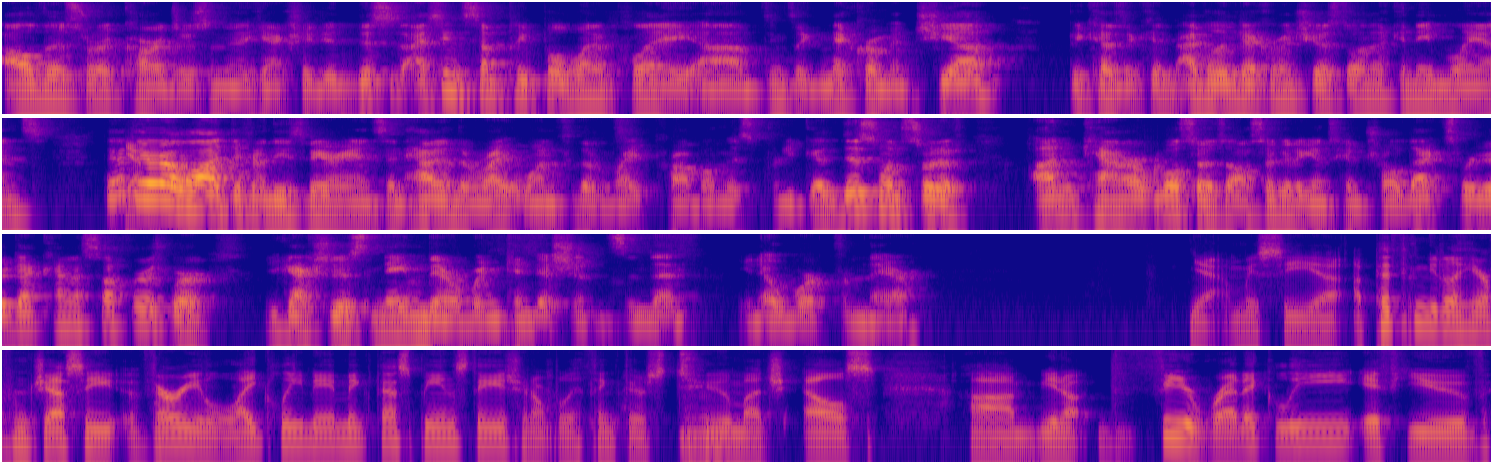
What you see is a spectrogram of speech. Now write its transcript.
all those sort of cards or something they can actually do. This is I've seen some people want to play um, things like Necromentia because it can. I believe Necromentia is the one that can name lands. There, yep. there are a lot of different of these variants, and having the right one for the right problem is pretty good. This one's sort of uncounterable, so it's also good against control decks where your deck kind of suffers, where you can actually just name their win conditions and then you know work from there. Yeah, and we see uh, a Pithing Needle here from Jesse, very likely naming Thespian Stage. I don't really think there's too mm-hmm. much else. Um, you know, theoretically, if you've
